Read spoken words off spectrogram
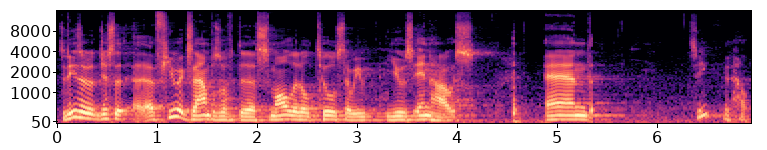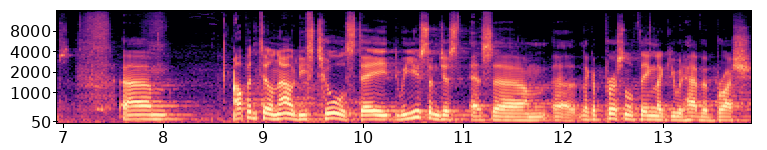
So these are just a, a few examples of the small little tools that we use in-house. And see, it helps. Um, up until now, these tools, they, we use them just as um, uh, like a personal thing, like you would have a brush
